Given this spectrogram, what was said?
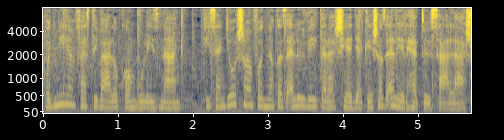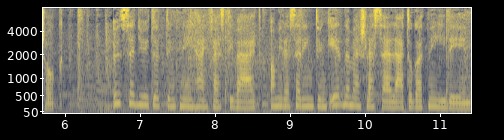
hogy milyen fesztiválokon buliznánk, hiszen gyorsan fogynak az elővételes jegyek és az elérhető szállások. Összegyűjtöttünk néhány fesztivált, amire szerintünk érdemes lesz ellátogatni idén.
